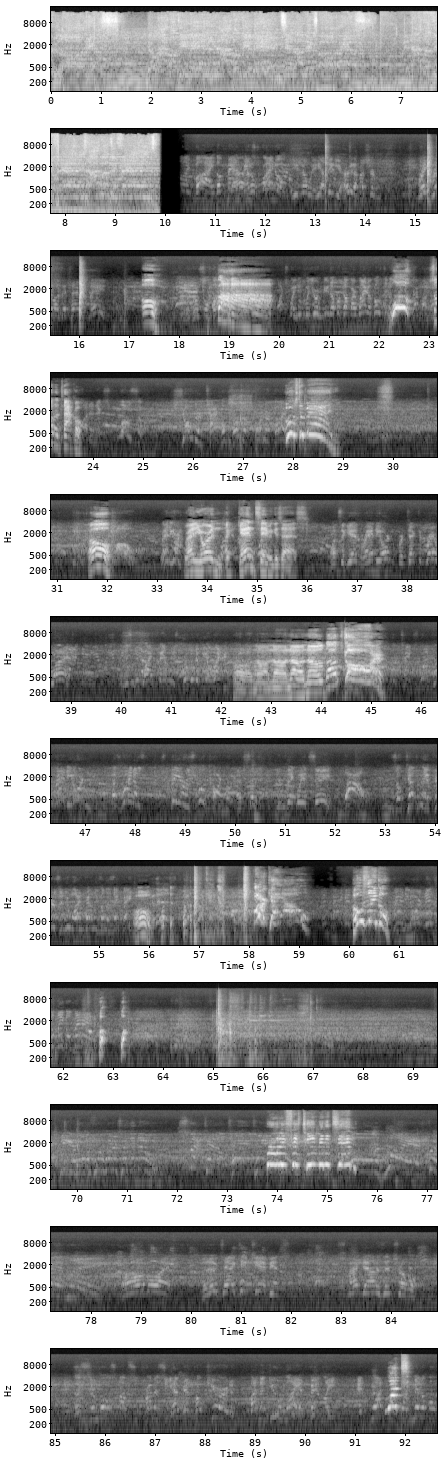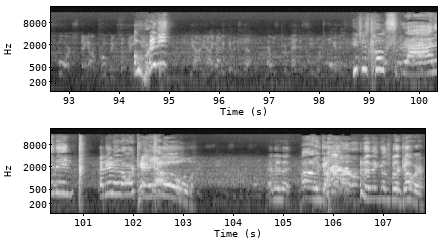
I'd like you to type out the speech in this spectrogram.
glorious. No, I won't give in, I won't give in till I'm victorious. And I will defend, I will defend. by the man beast Rhyno. I think he heard it. I'm not sure. Bray realized that time was made. Oh, bah! Walks right into a European uppercut by Rhyno. Goes to the Woo! Saw the tackle. What an explosive shoulder tackle from the corner by Who's the man? Oh, Oh! Randy Orton. Randy Orton again saving his ass. Once again, Randy Orton protected Bray Wyatt. This new Wyatt family's proven to be a wrecking crew. Oh no no no no! Don't score! Takes one for Randy Orton We're only 15 minutes in. Oh boy, the new tag team champions. SmackDown is in trouble. The symbols of supremacy have been procured by the new Wyatt family. And what, What? formidable force they are proving to be. Already? He just comes sliding in, and then an RKO, and then a, oh god, and then he goes for the cover.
